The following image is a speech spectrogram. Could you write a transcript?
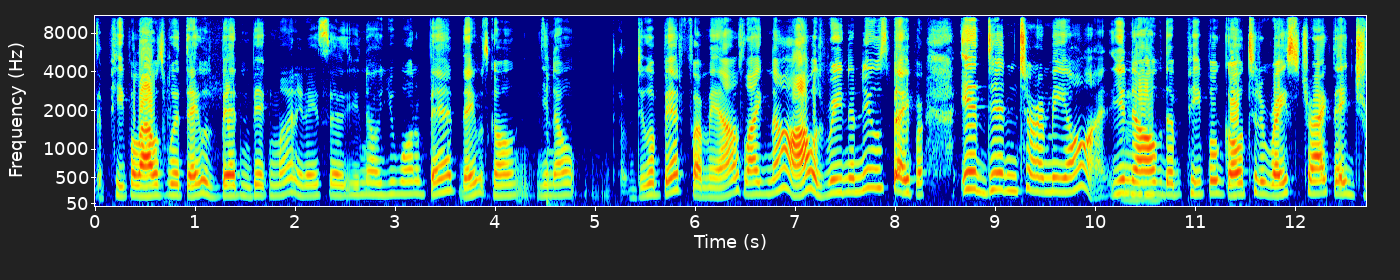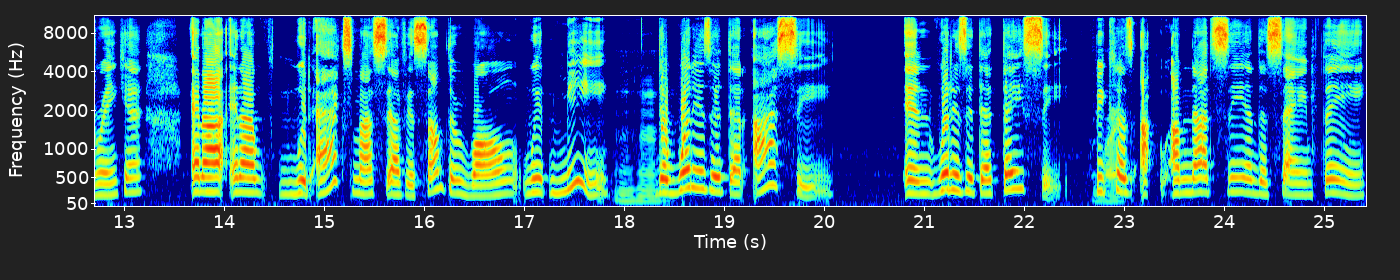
the people I was with, they was betting big money. They said, you know, you want to bet? They was going, you know, do a bit for me. I was like, no, I was reading the newspaper. It didn't turn me on. You know, mm. the people go to the racetrack, they drinking. And I and I would ask myself, is something wrong with me? Mm-hmm. That what is it that I see and what is it that they see because I, i'm not seeing the same thing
